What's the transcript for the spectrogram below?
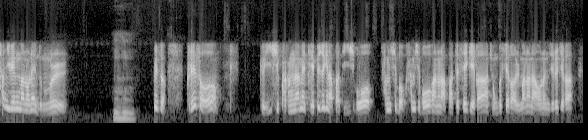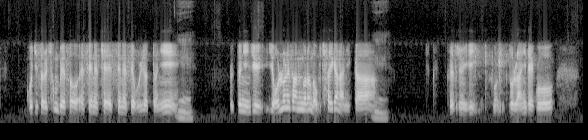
1200만 원의 눈물. 음흠. 그래서 그래서 그 20, 강남의 대표적인 아파트 25억, 30억, 35억 하는 아파트 3개가 종부세가 얼마나 나오는지를 제가 고지서를 첨부해서 SNS, 제 SNS에 올렸더니, 예. 그랬더니 이제 언론에서 하는 거랑 너무 차이가 나니까, 예. 그래서 좀 이게 뭐 논란이 되고,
